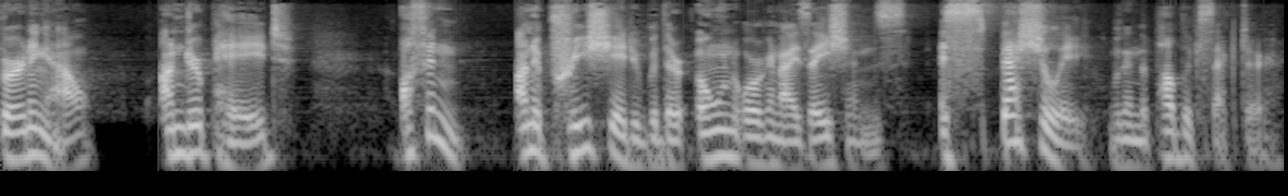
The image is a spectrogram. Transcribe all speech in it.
burning out, underpaid, often unappreciated with their own organizations, especially within the public sector.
